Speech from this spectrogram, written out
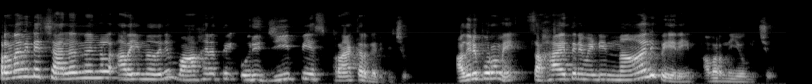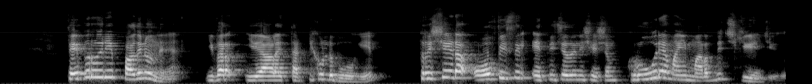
പ്രണവിന്റെ ചലനങ്ങൾ അറിയുന്നതിന് വാഹനത്തിൽ ഒരു ജി പി എസ് ട്രാക്കർ ഘടിപ്പിച്ചു. അതിനു പുറമെ സഹായത്തിന് വേണ്ടി നാല് പേരെയും അവർ നിയോഗിച്ചു. ഫെബ്രുവരി പതിനൊന്നിന് ഇവർ ഇയാളെ തട്ടിക്കൊണ്ടുപോവുകയും തൃശയുടെ ഓഫീസിൽ എത്തിച്ചതിന് ശേഷം ക്രൂരമായി മർദ്ദിക്കുകയും ചെയ്തു.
